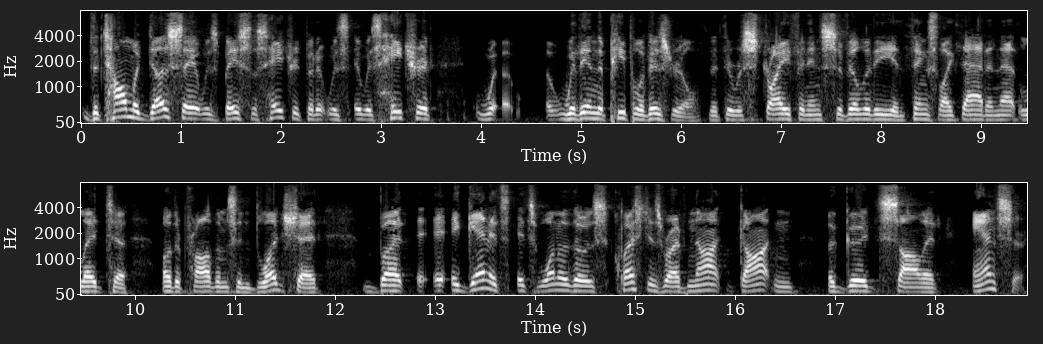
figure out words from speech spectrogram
the Talmud does say it was baseless hatred, but it was it was hatred w- within the people of Israel. That there was strife and incivility and things like that, and that led to other problems and bloodshed. But I- again, it's it's one of those questions where I've not gotten a good, solid answer.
